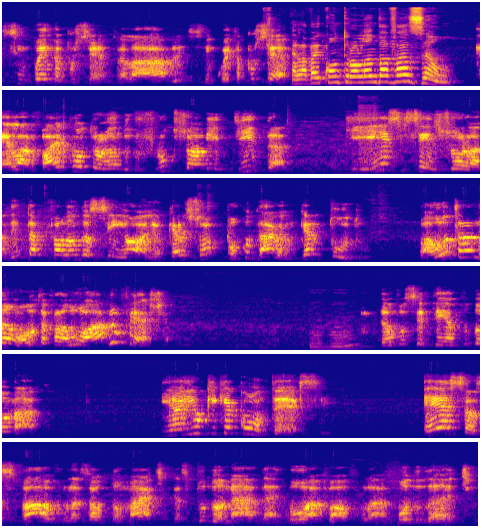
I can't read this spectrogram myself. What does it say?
50%. Ela abre 50%. Ela vai controlando a vazão. ela vai controlando o fluxo à medida que esse sensor lá dentro está falando assim, olha, eu quero só um pouco d'água, não quero tudo. A outra não, a outra fala, ou abre ou fecha. Uhum. Então você tem a tudo ou nada. E aí o que, que acontece? Essas válvulas automáticas, tudo ou nada, ou a válvula modulante,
